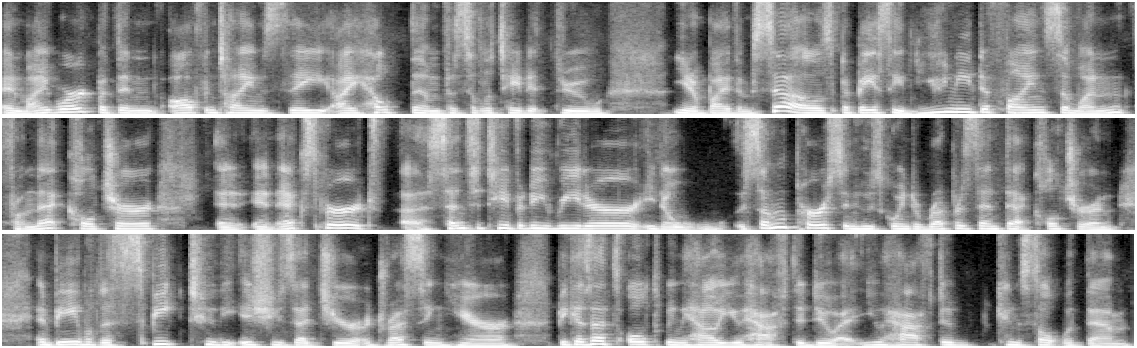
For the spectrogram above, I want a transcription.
and my work, but then oftentimes they I help them facilitate it through, you know, by themselves. But basically, you need to find someone from that culture, an, an expert, a sensitivity reader, you know, some person who's going to represent that culture and, and be able to speak to the issues that you're addressing here because that's ultimately how you have to do it. You have to consult with them.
